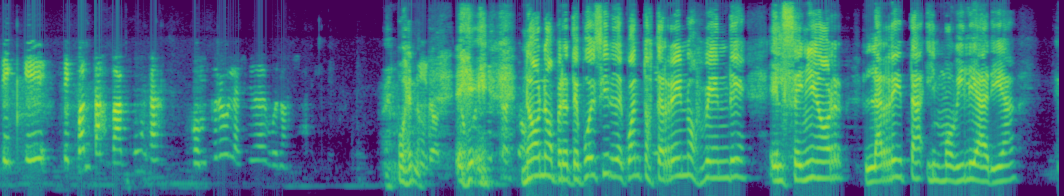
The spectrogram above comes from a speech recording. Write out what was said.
de que de cuántas vacunas compró la ciudad de Buenos Aires? Bueno, eh, no, no, pero te puedo decir de cuántos terrenos vende el señor Larreta Inmobiliaria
